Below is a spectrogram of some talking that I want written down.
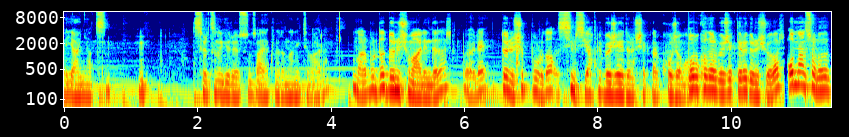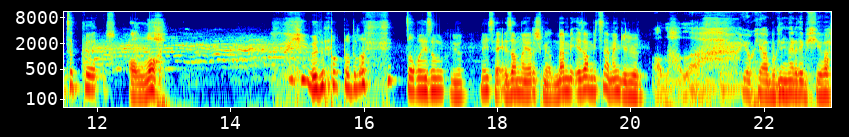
ve yan yatsın. Sırtını görüyorsunuz ayaklarından itibaren. Bunlar burada dönüşüm halindeler. Böyle dönüşüp burada simsiyah bir böceğe dönüşecekler kocaman. Bu kadar böceklere dönüşüyorlar. Ondan sonra da tıpkı Allah Ödüm patladı lan. Sabah ezan okunuyor. Neyse ezanla yarışmayalım. Ben bir ezan bitsin hemen geliyorum. Allah Allah. Yok ya bugünlerde bir şey var.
